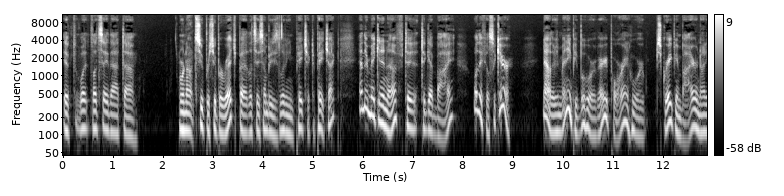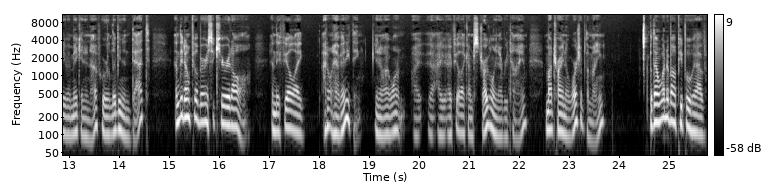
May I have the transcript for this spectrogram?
if what, let's say that uh, we're not super, super rich, but let's say somebody's living paycheck to paycheck and they're making enough to, to get by, well, they feel secure. Now, there's many people who are very poor and who are scraping by or not even making enough, who are living in debt, and they don't feel very secure at all. And they feel like, I don't have anything. You know, I want, I, I, I feel like I'm struggling every time. I'm not trying to worship the money. But then what about people who have,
